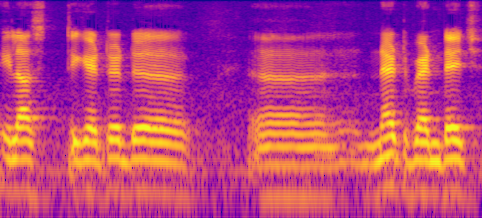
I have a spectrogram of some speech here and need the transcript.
elasticated uh, uh, net bandage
